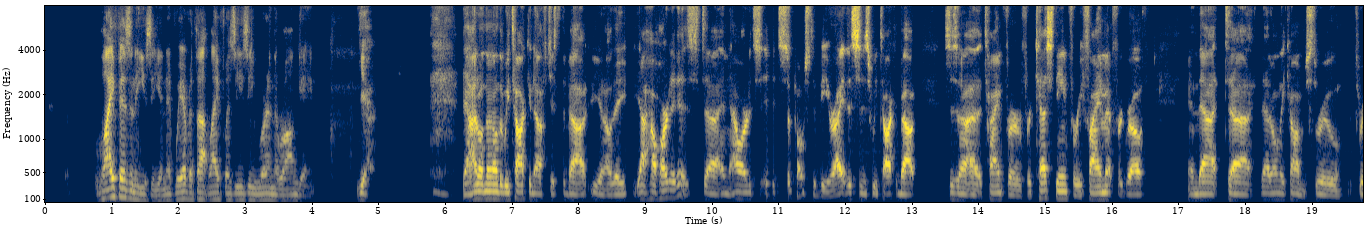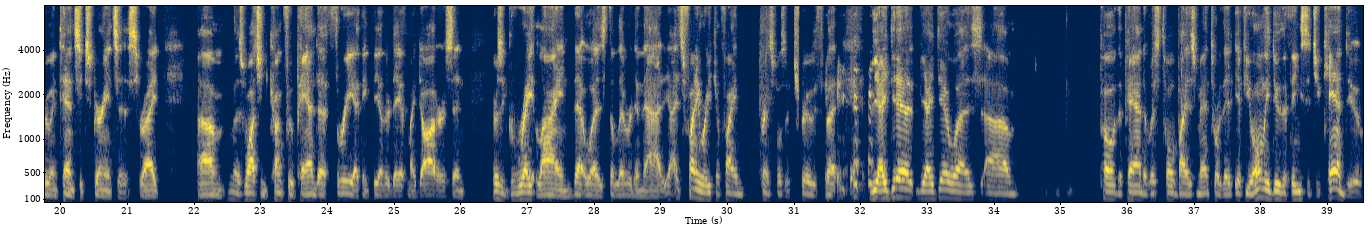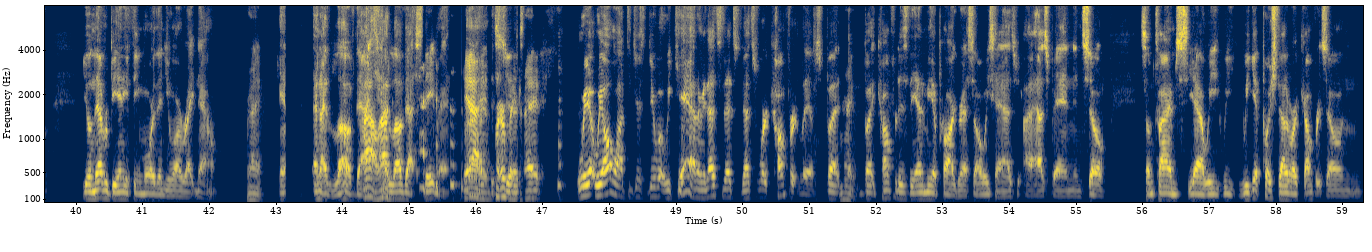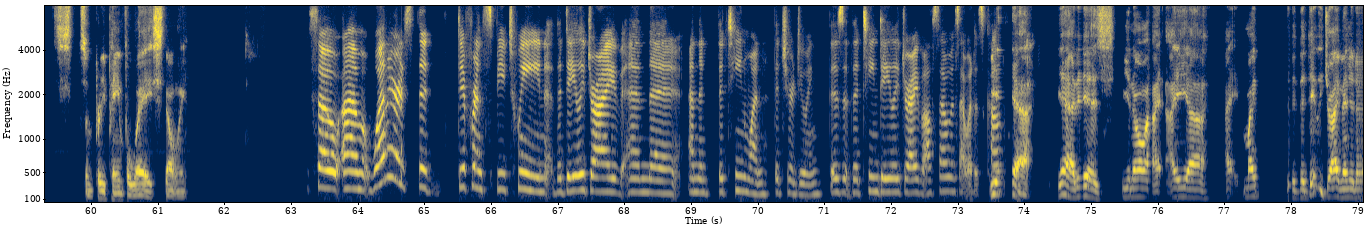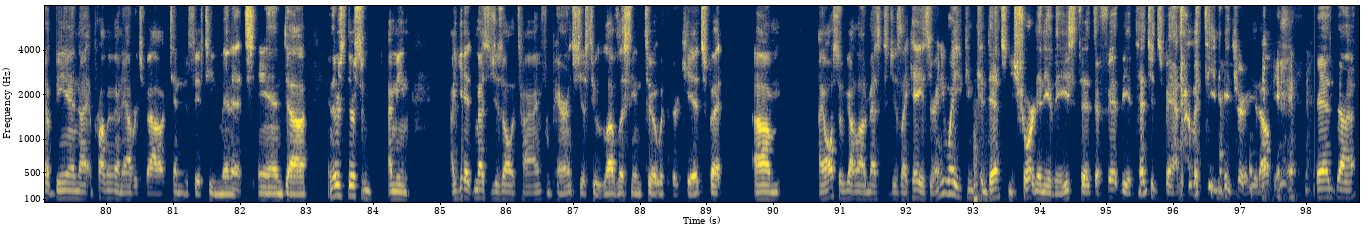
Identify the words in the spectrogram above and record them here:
life isn't easy, and if we ever thought life was easy, we're in the wrong game. Yeah, yeah, I don't know that we talk enough just about you know the yeah how hard it is uh, and how hard it's it's supposed to be. Right. This is we talk about this is a time for for testing, for refinement, for growth, and that uh, that only comes through through intense experiences. Right. Um, I was watching Kung Fu Panda three, I think, the other day with my daughters, and there was a great line that was delivered in that. Yeah, it's funny where you can find principles of truth, but the idea the idea was. Um, Po the panda was told by his mentor that if you only do the things that you can do, you'll never be anything more than you are right now. Right. And, and I love that. Wow, I love that statement. yeah, right? perfect. Just, right. We, we all want to just do what we can. I mean, that's that's that's where comfort lives. But right. but comfort is the enemy of progress. Always has uh, has been. And so sometimes, yeah, we we we get pushed out of our comfort zone some pretty painful ways, don't we? So, um, what are the difference between the daily drive and the and the the teen one that you're doing? Is it the teen daily drive also? Is that what it's called? Yeah, yeah, it is. You know, I I uh, I my the, daily drive ended up being uh, probably on average about 10 to 15 minutes and uh and there's there's some i mean i get messages all the time from parents just who love listening to it with their kids but um I also got a lot of messages like, "Hey, is there any way you can condense and shorten any of these to, to fit the attention span of a teenager?" You know, and uh,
